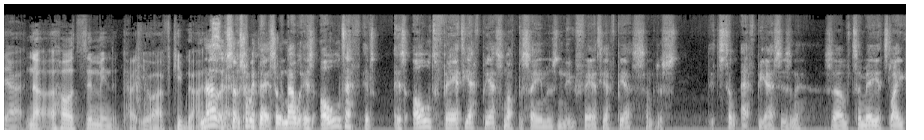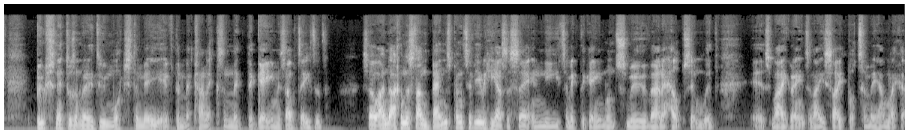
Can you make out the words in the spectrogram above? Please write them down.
Yeah, no, Holtz. Didn't mean to cut you off. Keep going. No, Sorry. so so with that, so now is old F, it's is old 30 FPS not the same as new 30 FPS? I'm just, it's still FPS, isn't it? So to me, it's like boosting it doesn't really do much to me if the mechanics and the, the game is outdated. So, and I can understand Ben's point of view. He has a certain need to make the game run smoother, and it helps him with his migraines and eyesight. But to me, I'm like, uh,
